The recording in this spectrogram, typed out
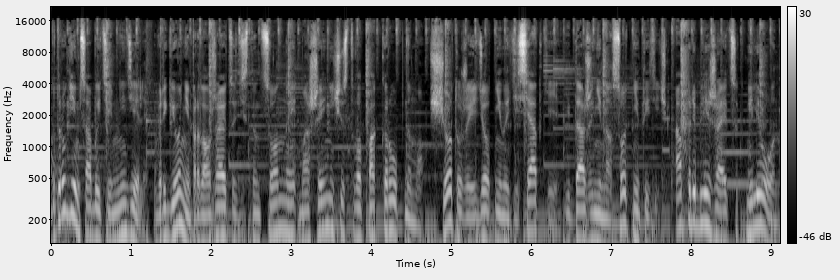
К другим событиям недели. В регионе продолжаются дистанционные мошенничества по-крупному. Счет уже идет не на десятки и даже не на сотни тысяч, а приближается к миллиону.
